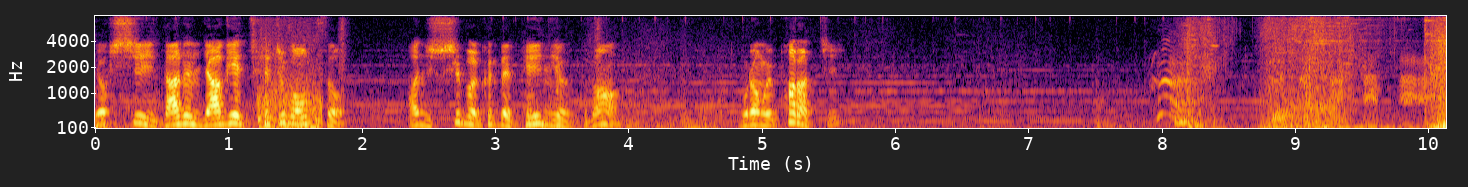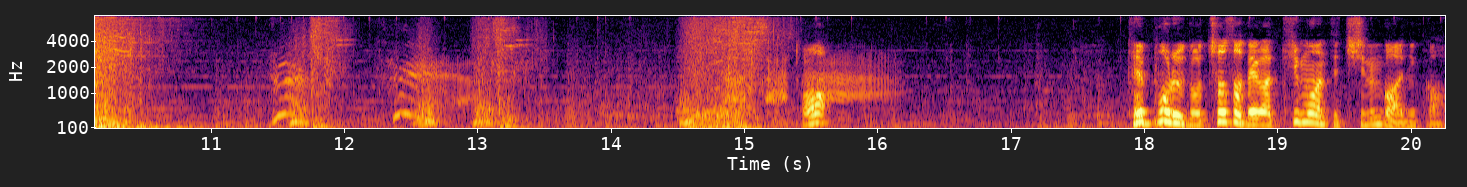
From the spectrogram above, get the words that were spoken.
역시 나는 약에 재주가 없어 아니 씨발 근데 베인이었구나 뭐랑 왜 팔았지? 어? 대포를 놓쳐서 내가 티모한테 지는 거 아닐까?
